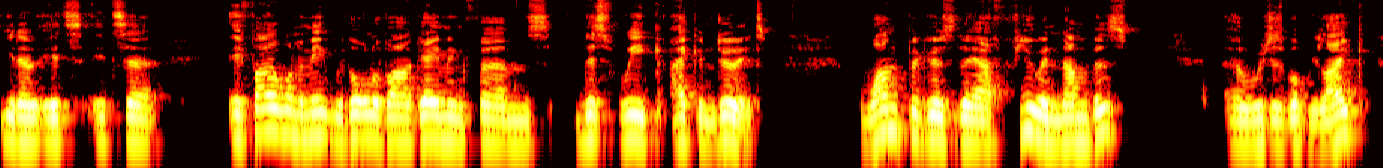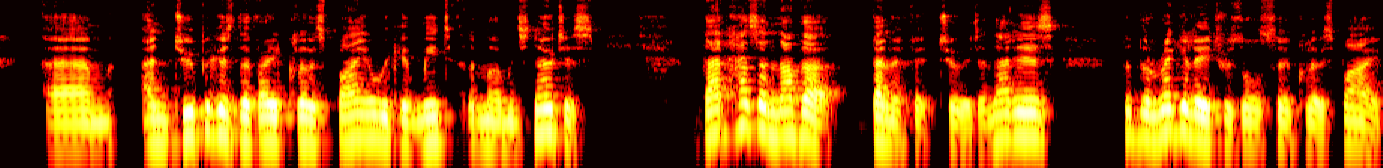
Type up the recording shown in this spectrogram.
you know, it's it's a if I want to meet with all of our gaming firms this week, I can do it. One because they are few in numbers, uh, which is what we like, um, and two because they're very close by and we can meet at a moment's notice. That has another benefit to it, and that is that the regulator is also close by.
